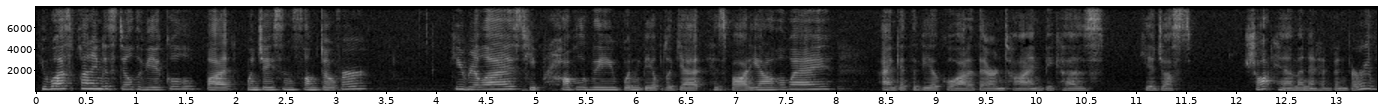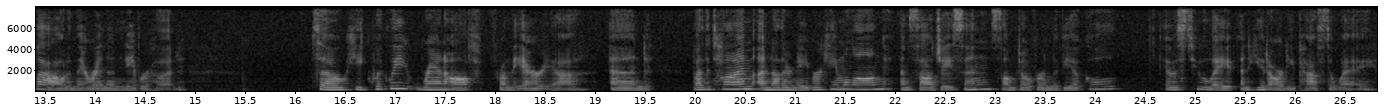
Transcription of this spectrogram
He was planning to steal the vehicle, but when Jason slumped over, he realized he probably wouldn't be able to get his body out of the way and get the vehicle out of there in time because he had just shot him and it had been very loud and they were in a neighborhood. So he quickly ran off from the area and by the time another neighbor came along and saw Jason slumped over in the vehicle, it was too late and he had already passed away.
